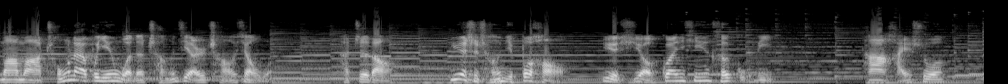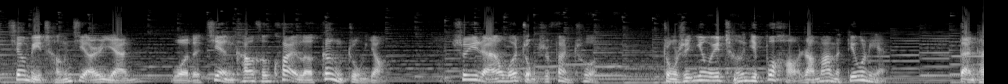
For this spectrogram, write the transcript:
妈妈从来不因我的成绩而嘲笑我。她知道，越是成绩不好，越需要关心和鼓励。她还说，相比成绩而言，我的健康和快乐更重要。虽然我总是犯错，总是因为成绩不好让妈妈丢脸，但她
